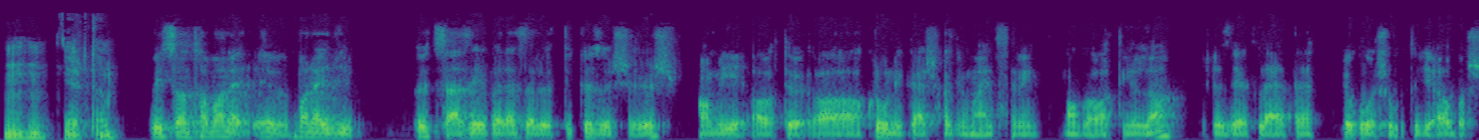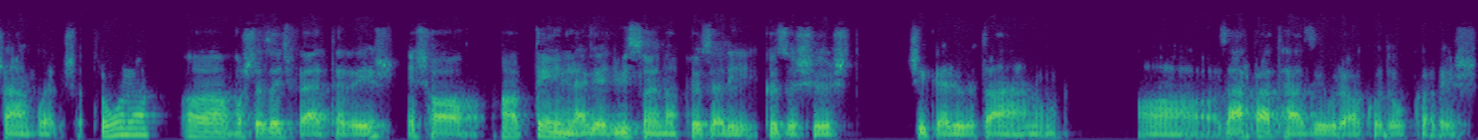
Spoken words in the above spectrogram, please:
Uh-huh, értem. Viszont ha van egy, van egy 500 évvel ezelőtti közös ős, ami a, a krónikás hagyomány szerint maga Attila, és ezért lehetett jogosult ugye abba Sámuel is a trónra. A, most ez egy feltevés, és ha, ha tényleg egy viszonylag közeli közös őst sikerül találnunk az Árpádházi uralkodókkal és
